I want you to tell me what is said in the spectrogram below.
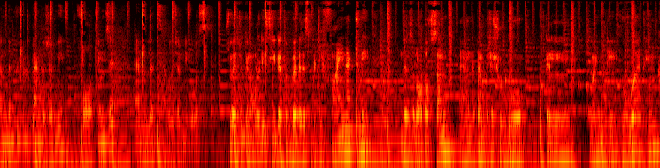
and then we will plan the journey for Chiemsee and let's see how the journey goes. So as you can already see that the weather is pretty fine actually. There is a lot of sun and the temperature should go till 22 I think.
